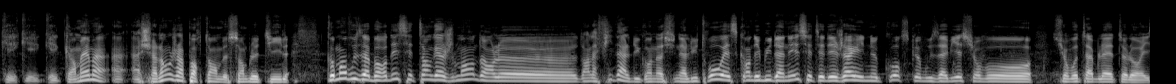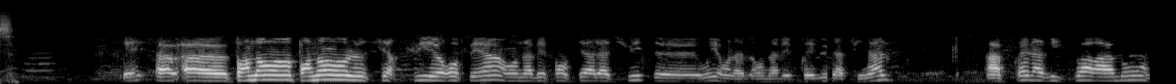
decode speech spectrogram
qui est, quand même un, challenge important, me semble-t-il. Comment vous abordez cet engagement dans, le, dans la finale du Grand National du Trot? Est-ce qu'en début d'année, c'était déjà une course que vous aviez sur vos, sur vos tablettes, Loris? Euh, euh, pendant, pendant le circuit européen, on avait pensé à la suite. euh, oui, on avait, on avait prévu la finale. Après la victoire à Mons,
